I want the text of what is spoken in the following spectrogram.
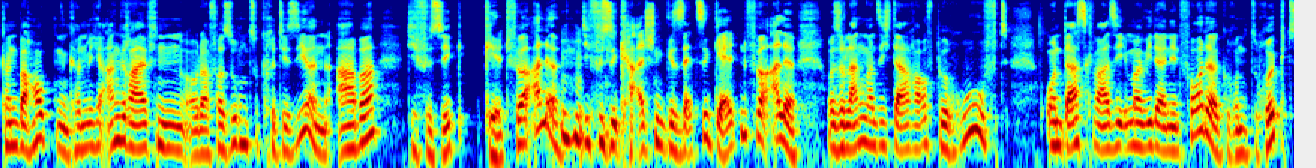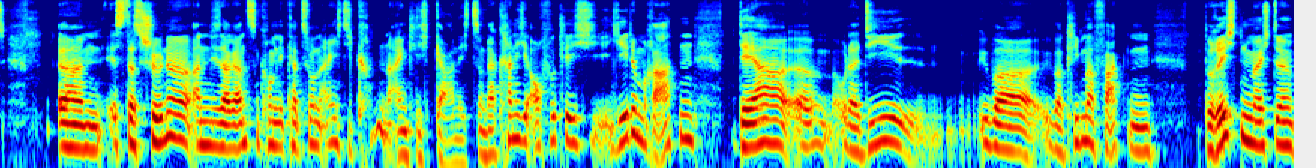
können behaupten, können mich angreifen oder versuchen zu kritisieren, aber die Physik gilt für alle. Mhm. Die physikalischen Gesetze gelten für alle. Und solange man sich darauf beruft und das quasi immer wieder in den Vordergrund rückt, ähm, ist das Schöne an dieser ganzen Kommunikation eigentlich, die können eigentlich gar nichts. Und da kann ich auch wirklich jedem raten, der ähm, oder die über, über Klimafakten berichten möchte,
